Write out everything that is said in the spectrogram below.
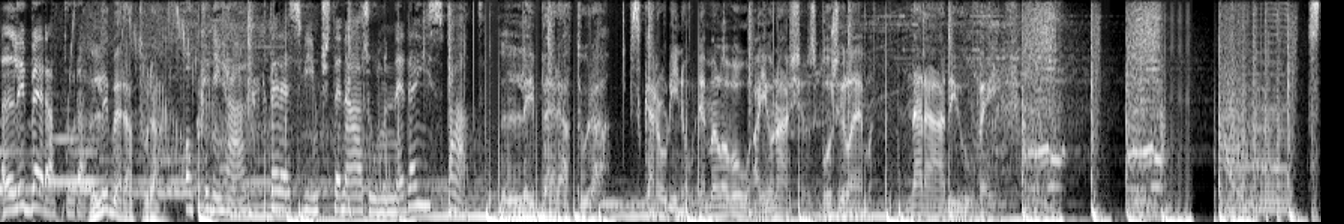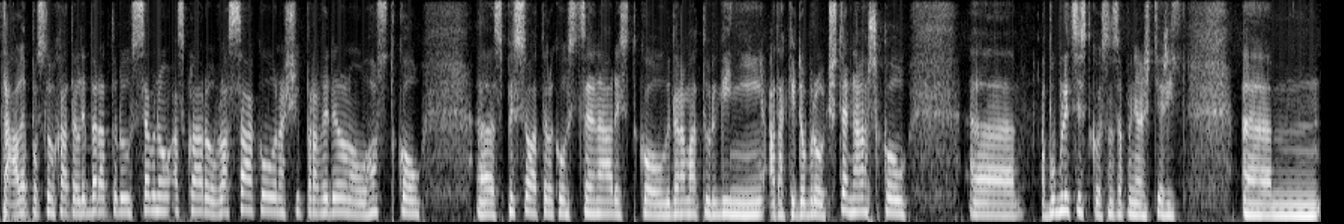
Liberatura. Liberatura. O knihách, které svým čtenářům nedají spát. Liberatura. S Karolínou Demelovou a Jonášem Zbořilem na rádiu Wave. Stále posloucháte Liberaturu se mnou a s Klárou Vlasákovou, naší pravidelnou hostkou, eh, spisovatelkou, scénáristkou, dramaturgyní a taky dobrou čtenářkou eh, a publicistkou, jsem zapomněl ještě říct. Um,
